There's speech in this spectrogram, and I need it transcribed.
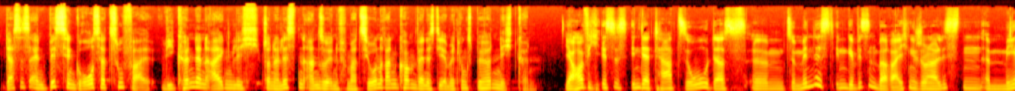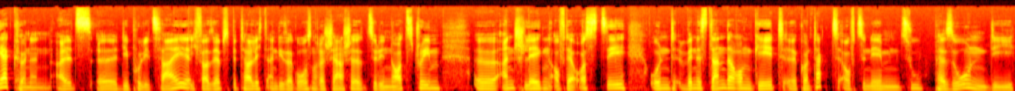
Das ist ein bisschen großer Zufall. Wie können denn eigentlich Journalisten an so Informationen rankommen, wenn es die Ermittlungsbehörden nicht können? Ja, häufig ist es in der Tat so, dass ähm, zumindest in gewissen Bereichen Journalisten äh, mehr können als äh, die Polizei. Ich war selbst beteiligt an dieser großen Recherche zu den Nord Stream-Anschlägen äh, auf der Ostsee. Und wenn es dann darum geht, äh, Kontakt aufzunehmen zu Personen, die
